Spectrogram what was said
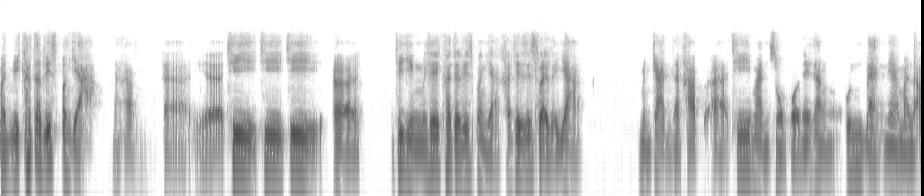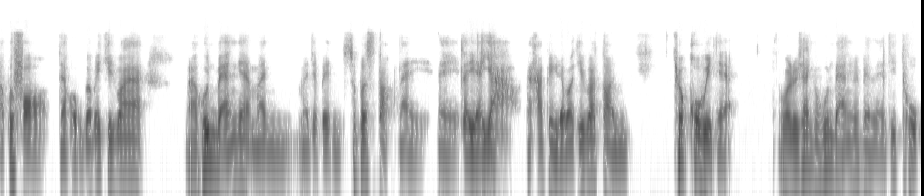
มันมีคาตาลิสต์บางอย่างนะครับเอ่อเอ่อ ที่ที่ที่ที่จริงไม่ใช่คาตาลิสต์บางอย่างคาตาลิสต์หลายๆอย่างเหมือนกันนะครับที่มันส่งผลให้ทางหุ้นแบงค์เนี่ยมันอัพเปอร์ฟอร์มแต่ผมก็ไม่คิดว่าหุ้นแบงค์เนี่ยมันมันจะเป็นซูเปอร์สต็อกในในระยะยาวนะครับเพียงแต่ว่าคิดว่าตอนช่วงโควิดเนี่ย valuation ของหุ้นแบงก์มันเป็นอะไรที่ถูก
